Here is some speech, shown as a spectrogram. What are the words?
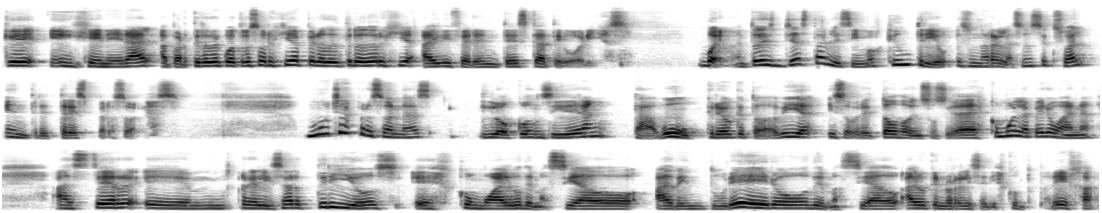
que en general, a partir de cuatro es orgía, pero dentro de orgía hay diferentes categorías. Bueno, entonces ya establecimos que un trío es una relación sexual entre tres personas. Muchas personas lo consideran tabú, creo que todavía, y sobre todo en sociedades como la peruana, hacer, em, realizar tríos es como algo demasiado aventurero, demasiado, algo que no realizarías con tu pareja,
